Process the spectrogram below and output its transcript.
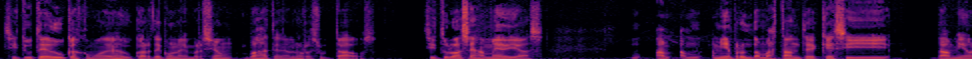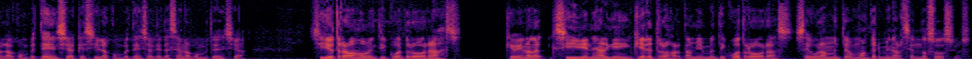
Si tú te educas como debes educarte con la inversión, vas a tener los resultados. Si tú lo haces a medias, a, a- a mí me preguntan bastante que si da miedo la competencia, que si la competencia, ¿qué te hacen la competencia? Si yo trabajo 24 horas, que la- si viene alguien y quiere trabajar también 24 horas, seguramente vamos a terminar siendo socios.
